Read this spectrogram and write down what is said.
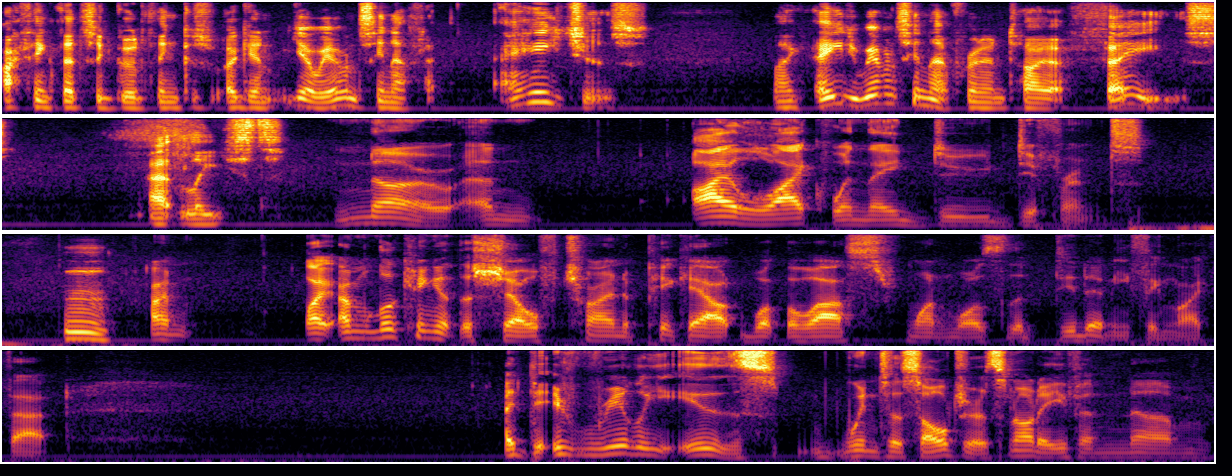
I think that's a good thing because again, yeah, we haven't seen that for ages. Like ages, we haven't seen that for an entire phase, at least. No, and I like when they do different. Hmm. I'm like I'm looking at the shelf trying to pick out what the last one was that did anything like that. It, it really is Winter Soldier. It's not even um,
